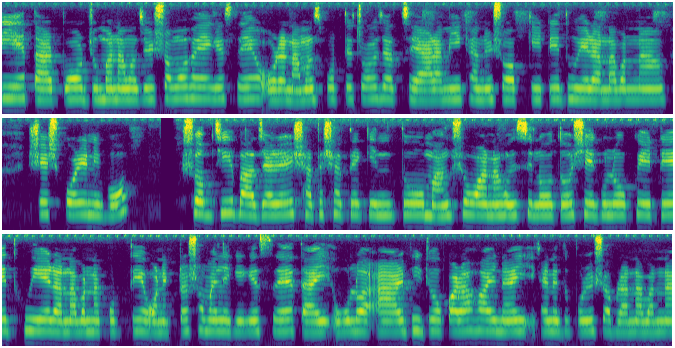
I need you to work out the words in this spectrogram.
দিয়ে তারপর জুমা নামাজের সময় হয়ে গেছে, ওরা নামাজ পড়তে চলে যাচ্ছে। আর আমি এখানে সব কেটে ধুয়ে রান্নাবান্না শেষ করে নিব। সবজি বাজারের সাথে সাথে কিন্তু মাংসও আনা হয়েছিল। তো সেগুলো কেটে ধুয়ে রান্নাবান্না করতে অনেকটা সময় লেগে গেছে। তাই ওগুলো আর ভিডিও করা হয় নাই। এখানে দুপুরে সব রান্নাবান্না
